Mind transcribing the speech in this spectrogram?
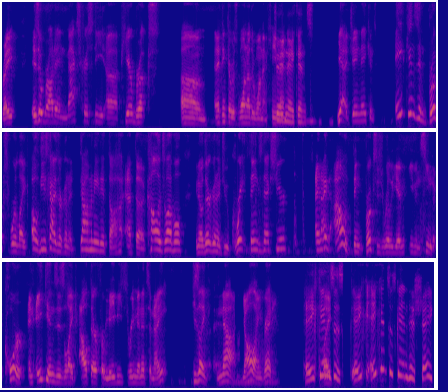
right? Izzo brought in Max Christie, uh, Pierre Brooks, um, and I think there was one other one that came in. Jaden Akins. Yeah, Jaden Akins. Akins and Brooks were like, oh, these guys are going to dominate at the at the college level. You know, they're going to do great things next year. And I, I don't think Brooks has really even seen the court. And Akins is like out there for maybe three minutes a night. He's like, nah, y'all ain't ready. Akins is Ak- Akins is getting his shake,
